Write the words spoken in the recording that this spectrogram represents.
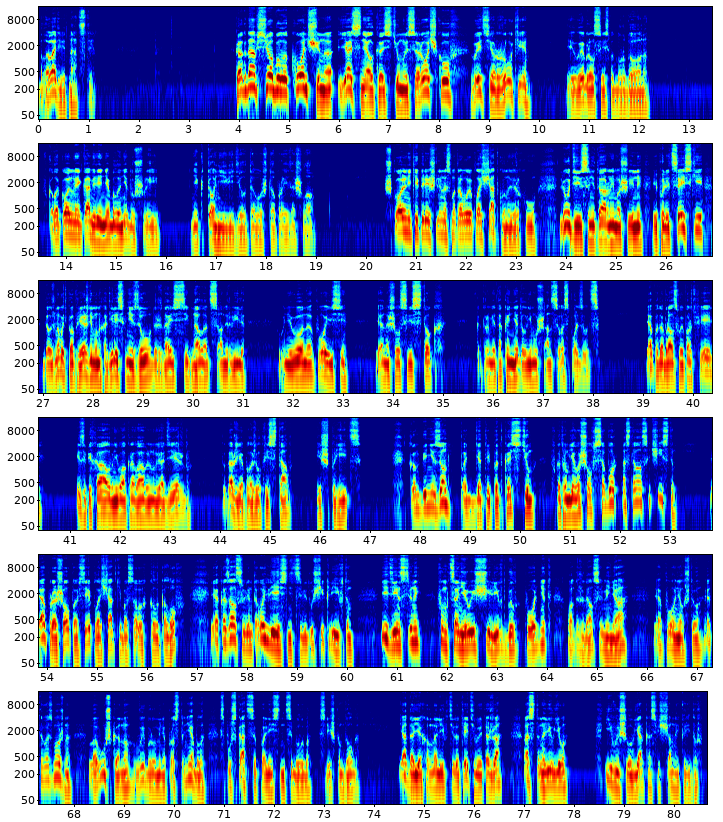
Глава девятнадцатая. Когда все было кончено, я снял костюм и сорочку, вытер руки и выбрался из-под бурдона. В колокольной камере не было ни души, никто не видел того, что произошло. Школьники перешли на смотровую площадку наверху. Люди из санитарной машины и полицейские, должно быть, по-прежнему находились внизу, дожидаясь сигнала от Саммервилля. У него на поясе я нашел свисток, которым я так и не дал ему шанса воспользоваться. Я подобрал свой портфель и запихал в него окровавленную одежду. Туда же я положил кристалл и шприц. Комбинезон поддетый под костюм, в котором я вошел в собор, оставался чистым. Я прошел по всей площадке басовых колоколов и оказался у винтовой лестницы, ведущей к лифтам. Единственный функционирующий лифт был поднят, он дожидался меня. Я понял, что это, возможно, ловушка, но выбора у меня просто не было. Спускаться по лестнице было бы слишком долго. Я доехал на лифте до третьего этажа, остановил его и вышел в ярко освещенный коридор.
